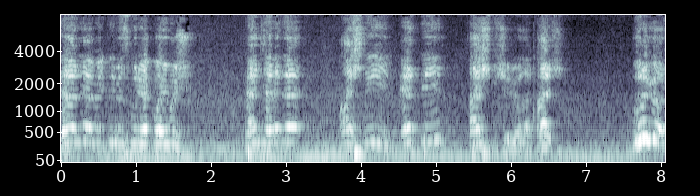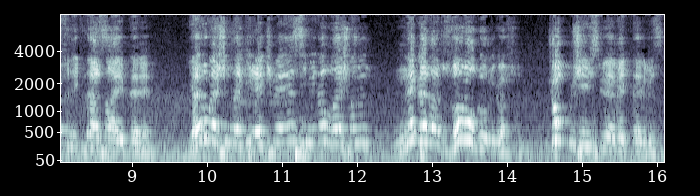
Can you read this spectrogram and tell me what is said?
değerli emeklimiz buraya koymuş. Pencerede taş değil, et değil, taş pişiriyorlar, taş. Bunu görsün iktidar sahipleri. Yanı başındaki ekmeğe, simide ulaşmanın ne kadar zor olduğunu görsün. Çok bir şey istiyor emeklilerimiz.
